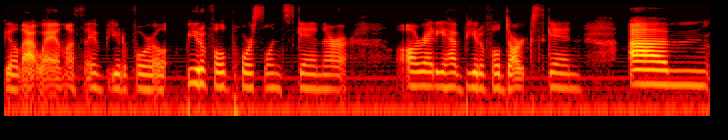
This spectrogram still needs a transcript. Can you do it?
feel that way unless they have beautiful beautiful porcelain skin or already have beautiful dark skin. Um,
